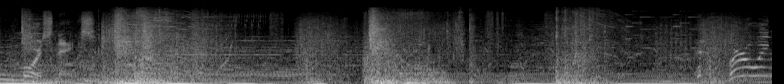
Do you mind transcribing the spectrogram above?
And more snakes. Burrowing.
